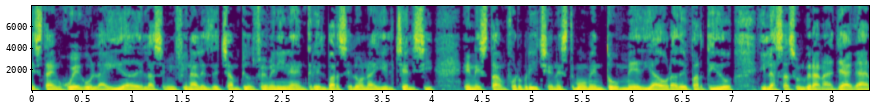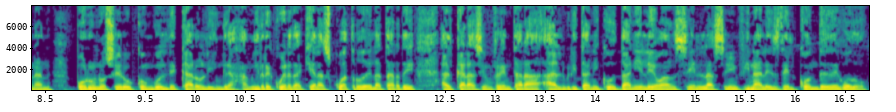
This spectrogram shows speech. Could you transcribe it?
Está en juego la ida de las semifinales de Champions femenina entre el Barcelona y el Chelsea en Stamford Bridge. En este momento, media hora de partido y las azulgranas ya ganan por 1-0 con gol de Caroline Graham. Y recuerda que a las 4 de la tarde Alcaraz enfrentará al británico Daniel Evans en las semifinales del Conde de Godó.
